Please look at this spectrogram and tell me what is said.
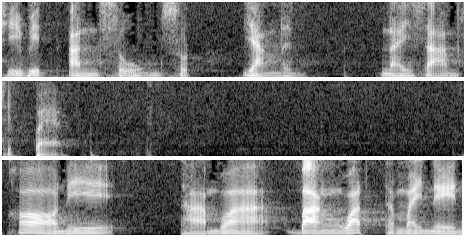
ชีวิตอันสูงสุดอย่างหนึ่งใน 38 ข้อนี้ถามว่าบางวัดทำไมเนน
